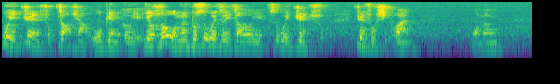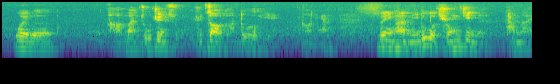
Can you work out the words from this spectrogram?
为眷属造下无边的恶业。有时候我们不是为自己造恶业，是为眷属，眷属喜欢，我们为了啊满足眷属，去造了很多恶业。啊，你看，所以你看，你如果穷尽了贪爱，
